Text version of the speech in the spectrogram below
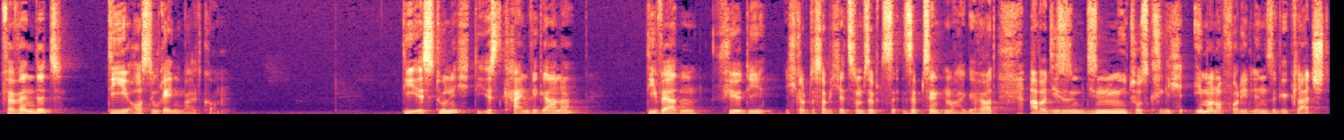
verwendet, die aus dem Regenwald kommen. Die isst du nicht, die isst kein Veganer, die werden für die, ich glaube, das habe ich jetzt zum 17. Mal gehört, aber diesen, diesen Mythos kriege ich immer noch vor die Linse geklatscht.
